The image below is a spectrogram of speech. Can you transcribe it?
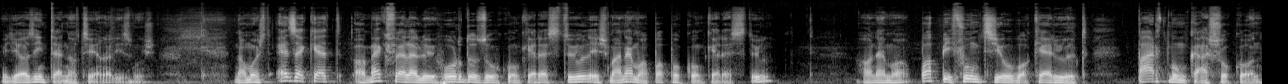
ugye az internacionalizmus. Na most ezeket a megfelelő hordozókon keresztül, és már nem a papokon keresztül, hanem a papi funkcióba került pártmunkásokon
